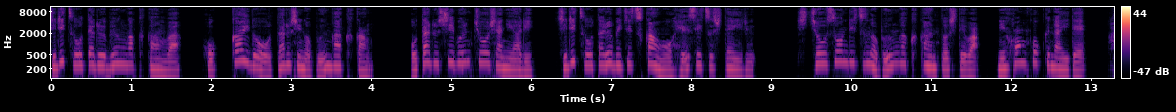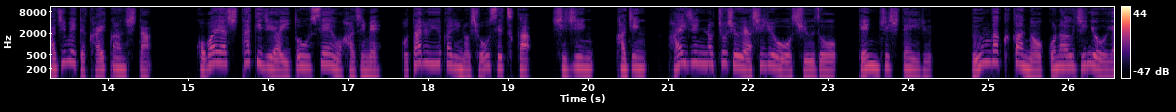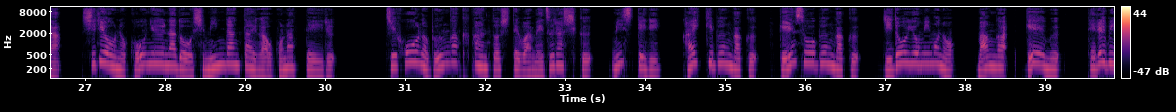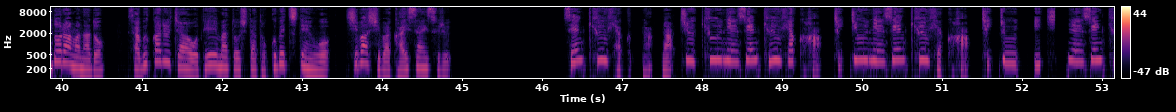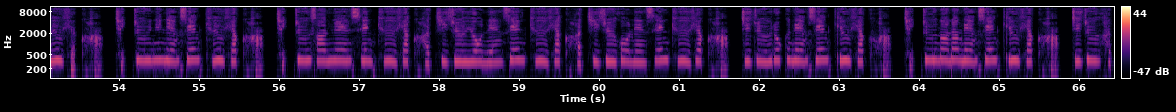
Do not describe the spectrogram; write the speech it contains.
私立小樽文学館は、北海道小樽市の文学館。小樽市文庁舎にあり、私立小樽美術館を併設している。市町村立の文学館としては、日本国内で初めて開館した。小林滝次や伊藤聖をはじめ、小樽ゆかりの小説家、詩人、歌人、俳人の著書や資料を収蔵、展示している。文学館の行う事業や資料の購入などを市民団体が行っている。地方の文学館としては珍しく、ミステリー、怪奇文学、幻想文学、児童読み物、漫画、ゲーム、テレビドラマなど、サブカルチャーをテーマとした特別展をしばしば開催する。1979年1980年1981年1982年1983年1984年1985年1986年1987年1988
